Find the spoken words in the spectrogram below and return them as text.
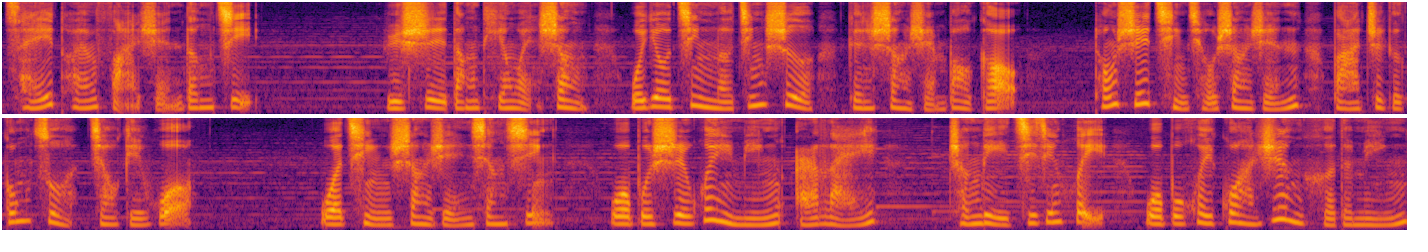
财团法人登记。于是当天晚上，我又进了精舍，跟上人报告，同时请求上人把这个工作交给我。我请上人相信，我不是为民而来。成立基金会，我不会挂任何的名；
